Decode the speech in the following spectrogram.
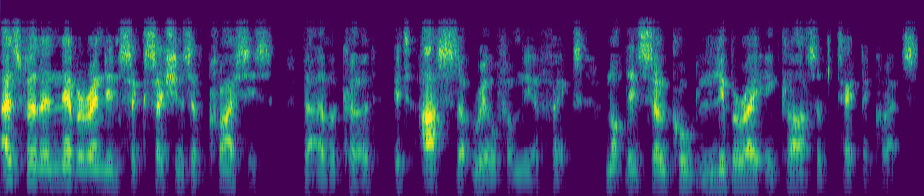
As for the never ending successions of crises that have occurred, it's us that reel from the effects, not this so called liberated class of technocrats.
